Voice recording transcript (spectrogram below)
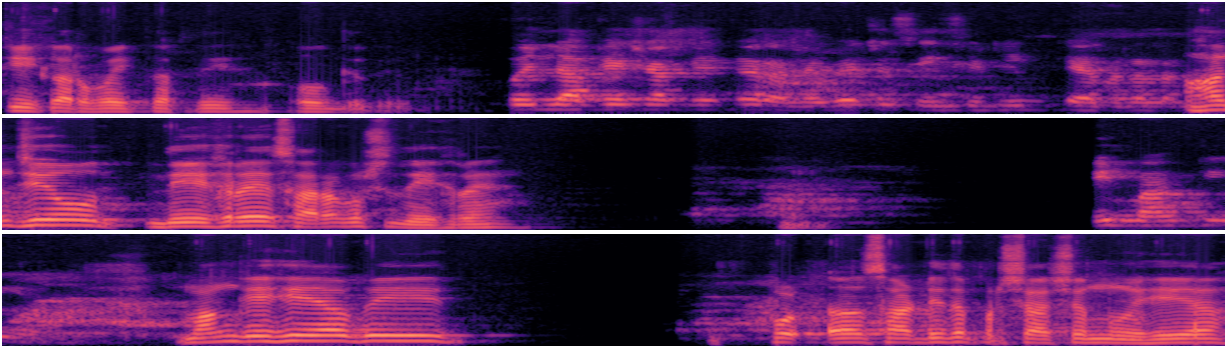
ਕੀ ਕਾਰਵਾਈ ਕਰਦੀ ਉਹ ਅੱਗੇ ਦੇਖਦੇ। ਕੋਈ ਲਾਗੇ ਛਾਗੇ ਘਰਾਂ ਦੇ ਵਿੱਚ ਸੀਸੀਟੀਵੀ ਕੈਮਰਾ ਲੱਗਾ? ਹਾਂਜੀ ਉਹ ਦੇਖ ਰਹੇ ਸਾਰਾ ਕੁਝ ਦੇਖ ਰਹੇ। ਕੀ ਮੰਗ ਕੀ ਹੈ ਮੰਗ ਇਹ ਆ ਵੀ ਪੁ- ਸਾਡੀ ਤਾਂ ਪ੍ਰਸ਼ਾਸਨ ਨੂੰ ਇਹ ਆ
